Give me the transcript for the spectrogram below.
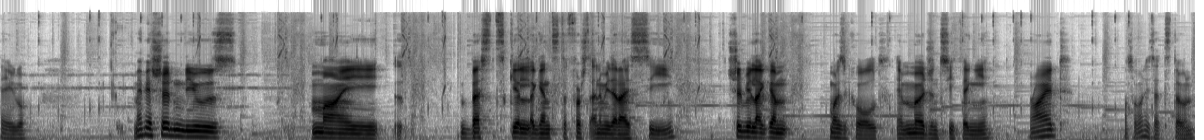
There you go. Maybe I shouldn't use my best skill against the first enemy that I see. It should be like, um, what is it called? Emergency thingy, right? Also, what is that stone?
